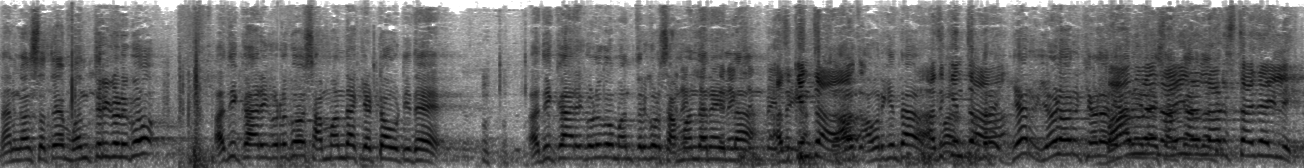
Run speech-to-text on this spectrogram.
ನನ್ಗನ್ಸುತ್ತೆ ಮಂತ್ರಿಗಳಿಗೂ ಅಧಿಕಾರಿಗಳಿಗೂ ಸಂಬಂಧ ಕೆಟ್ಟೋಗ್ಬಿಟ್ಟಿದೆ. ಅಧಿಕಾರಿಗಳಿಗೂ ಮಂತ್ರಿಗಳು ಸಂಬಂಧನೇ ಇಲ್ಲ. ಅದಕ್ಕಿಂತ ಅವ್- ಅವ್ರಿಗಿಂತ ಅದಕ್ಕಿಂತ ಹೇಳೋರು ಕೇಳೋರು. ಆಡಿಸ್ತಾ ಇದೆ ಇಲ್ಲಿ.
